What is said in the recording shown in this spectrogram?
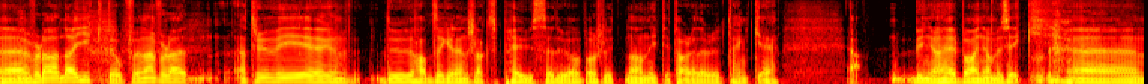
Eh, for da, da gikk det opp for meg, for da Jeg tror vi Du hadde sikkert en slags pause, du òg, på slutten av 90-tallet, der du tenker Ja, begynner å høre på annen musikk. Eh,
